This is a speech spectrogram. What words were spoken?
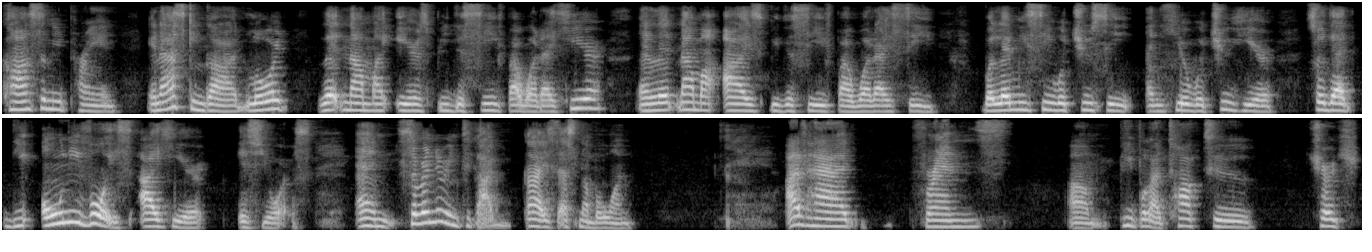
constantly praying and asking God, Lord, let not my ears be deceived by what I hear, and let not my eyes be deceived by what I see. But let me see what you see and hear what you hear so that the only voice I hear is yours. And surrendering to God, guys, that's number one. I've had friends, um, people I talk to, church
